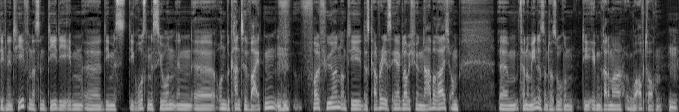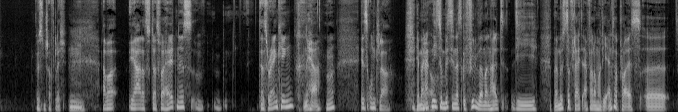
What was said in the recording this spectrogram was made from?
definitiv. Und das sind die, die eben äh, die, Miss die großen Missionen in äh, unbekannte Weiten f- vollführen. Und die Discovery ist eher, glaube ich, für den Nahbereich, um ähm, Phänomene zu untersuchen, die eben gerade mal irgendwo auftauchen. Wissenschaftlich. Aber ja, das, das Verhältnis, das Ranking Ja. ne, ist unklar. Ja, man Ja, hat nicht so ein bisschen das Gefühl, weil man halt die, man müsste vielleicht einfach nochmal die Enterprise äh,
